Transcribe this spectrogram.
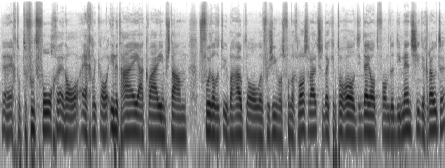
Eh, echt op de voet volgen. En al eigenlijk al in het HEA-aquarium staan. Voordat het überhaupt al eh, voorzien was van de glasruit. Zodat je toch al het idee had van de dimensie, de grootte.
